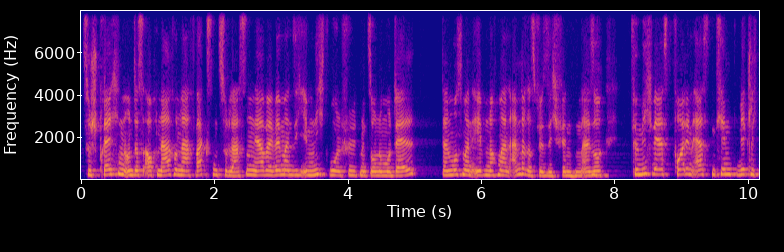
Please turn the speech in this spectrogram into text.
zu sprechen und das auch nach und nach wachsen zu lassen. Ja, weil wenn man sich eben nicht wohlfühlt mit so einem Modell, dann muss man eben nochmal ein anderes für sich finden. Also für mich wäre es vor dem ersten Kind wirklich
